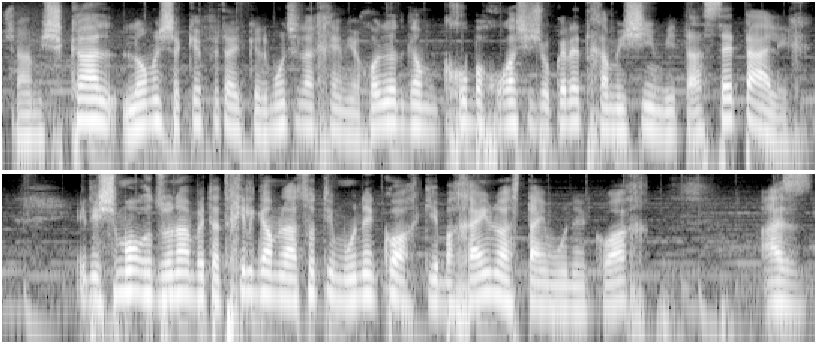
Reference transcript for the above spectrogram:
שהמשקל לא משקף את ההתקדמות שלכם. יכול להיות גם, קחו בחורה ששוקלת 50 והיא תעשה תהליך. היא תשמור תזונה ותתחיל גם לעשות אימוני כוח, כי היא בחיים לא עשתה אימוני כוח. אז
